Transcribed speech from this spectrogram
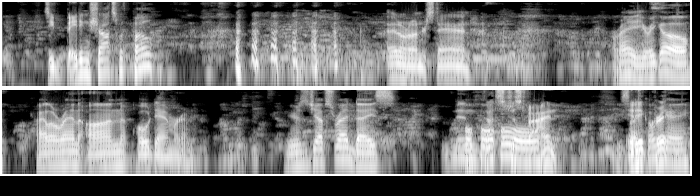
Is he baiting shots with Poe? I don't understand. All right, here we go. Kylo Ren on Poe Dameron. Here's Jeff's red dice. And Ho, ho, that's just fine. He's It like, okay.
